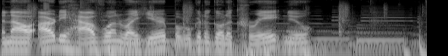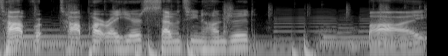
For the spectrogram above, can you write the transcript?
And now I already have one right here, but we're going to go to create new top top part right here 1700 by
